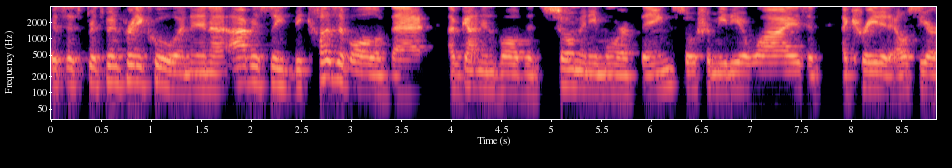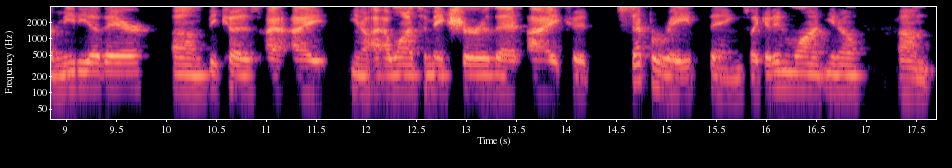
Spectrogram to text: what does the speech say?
it's it's it's been pretty cool, and and uh, obviously because of all of that. I've gotten involved in so many more things, social media wise, and I created LCR Media there um, because I, I, you know, I, I wanted to make sure that I could separate things. Like I didn't want, you know, um,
